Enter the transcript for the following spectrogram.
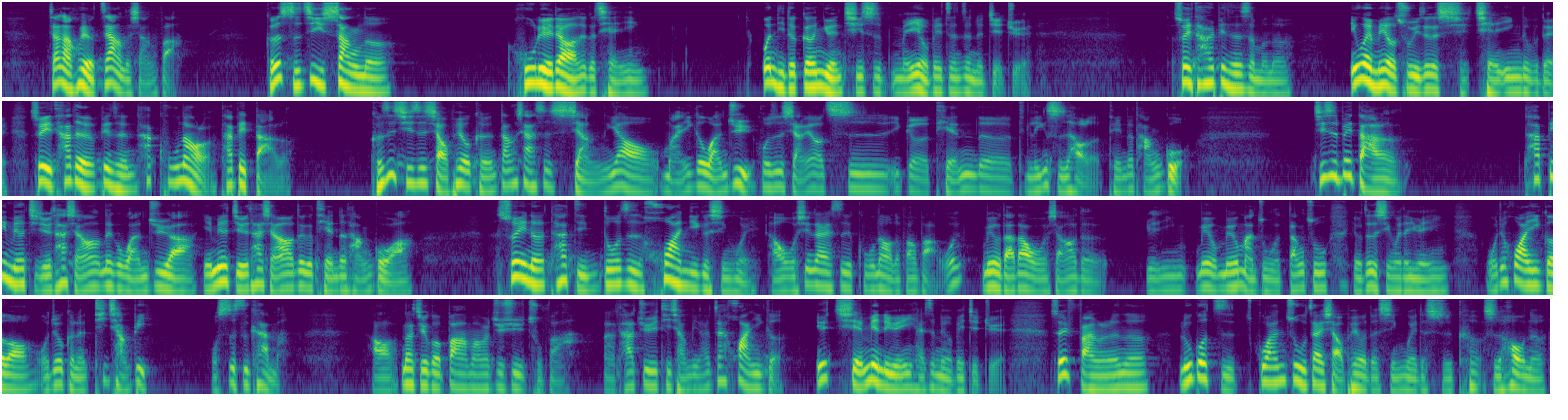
家长会有这样的想法，可是实际上呢，忽略掉了这个前因。问题的根源其实没有被真正的解决，所以它会变成什么呢？因为没有处理这个前前因，对不对？所以他的变成他哭闹了，他被打了。可是其实小朋友可能当下是想要买一个玩具，或是想要吃一个甜的零食，好了，甜的糖果。即使被打了，他并没有解决他想要那个玩具啊，也没有解决他想要这个甜的糖果啊。所以呢，他顶多是换一个行为。好，我现在是哭闹的方法，我没有达到我想要的原因，没有没有满足我当初有这个行为的原因，我就换一个喽。我就可能踢墙壁，我试试看嘛。好，那结果爸爸妈妈继续处罚啊，他继续踢墙壁，他再换一个，因为前面的原因还是没有被解决，所以反而呢，如果只关注在小朋友的行为的时刻时候呢，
